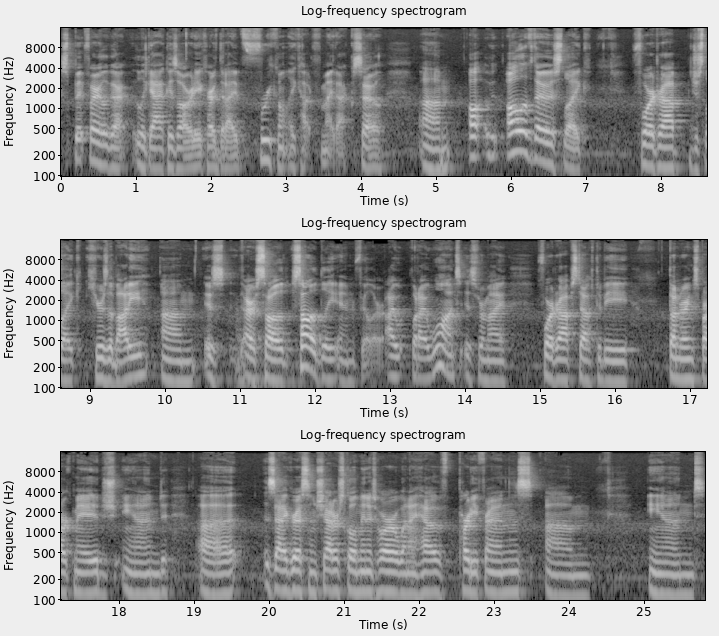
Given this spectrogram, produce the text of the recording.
Spitfire Lagac is already a card that I frequently cut from my deck. So um, all, all of those like four drop, just like here's the body, um, is are solid solidly in filler. I what I want is for my four drop stuff to be Thundering Sparkmage and uh, Zagras and Shatterskull Minotaur when I have party friends, um, and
